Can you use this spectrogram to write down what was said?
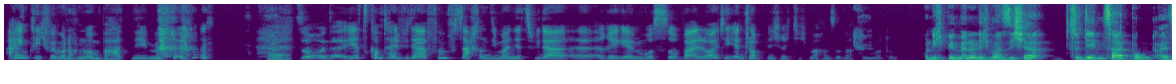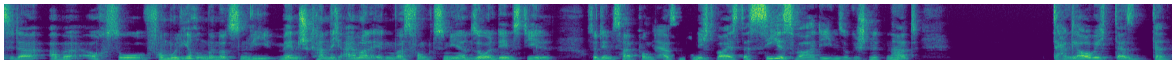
eigentlich will man doch nur ein Bad nehmen. Ja. So, und äh, jetzt kommt halt wieder fünf Sachen, die man jetzt wieder äh, regeln muss, so, weil Leute ihren Job nicht richtig machen, so nach dem Motto. Und ich bin mir noch nicht mal sicher, zu dem Zeitpunkt, als sie da aber auch so Formulierungen benutzen wie Mensch, kann nicht einmal irgendwas funktionieren, so in dem Stil, zu dem Zeitpunkt, Ja. als er noch nicht weiß, dass sie es war, die ihn so geschnitten hat, da glaube ich, da, da,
